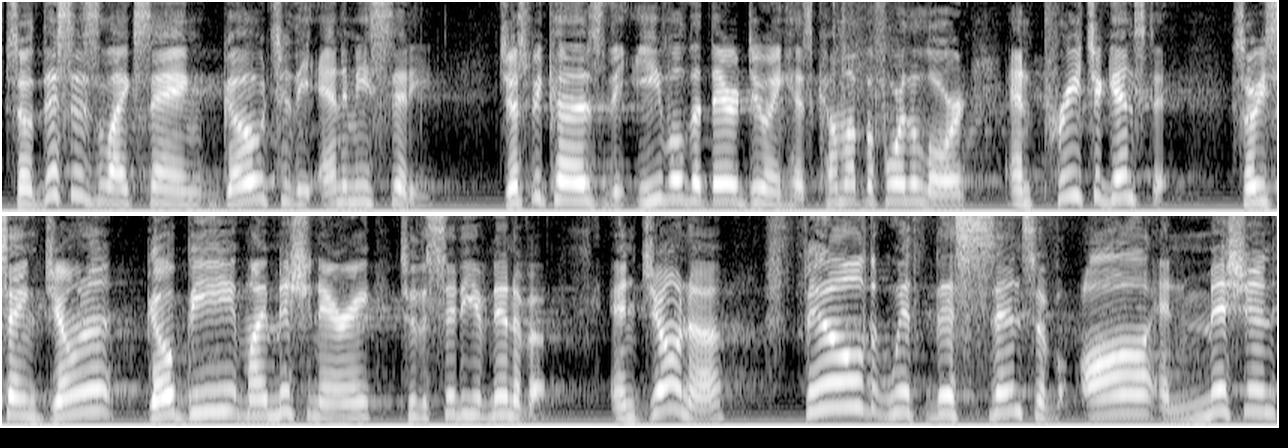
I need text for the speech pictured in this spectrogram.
So this is like saying, go to the enemy city just because the evil that they're doing has come up before the Lord and preach against it. So he's saying, Jonah, go be my missionary to the city of Nineveh. And Jonah, filled with this sense of awe and mission,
